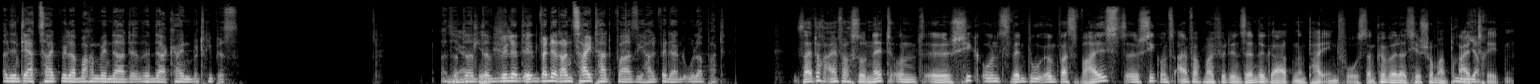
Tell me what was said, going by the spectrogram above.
also in der Zeit will er machen, wenn da, wenn da kein Betrieb ist. Also Ja, da, okay. da will er, wenn er dann Zeit hat quasi, halt, wenn er einen Urlaub hat. Sei doch einfach so nett und äh, schick uns, wenn du irgendwas weißt, äh, schick uns einfach mal für den Sendegarten ein paar Infos. Dann können wir das hier schon mal breit Ja. treten.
